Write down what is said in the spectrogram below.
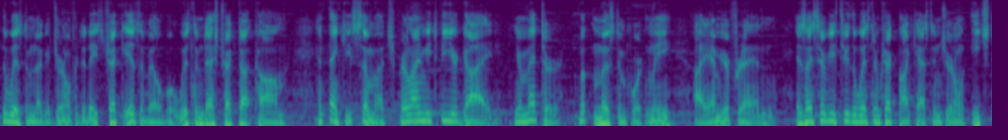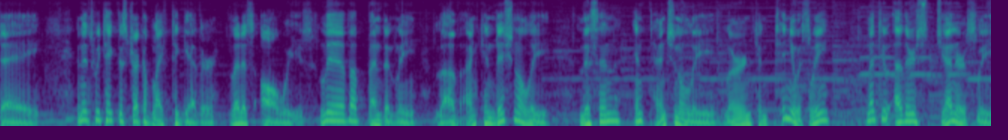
The Wisdom Nugget Journal for today's trek is available at wisdom-trek.com. And thank you so much for allowing me to be your guide, your mentor, but most importantly, I am your friend as I serve you through the Wisdom Trek podcast and journal each day. And as we take this trek of life together, let us always live abundantly, love unconditionally, listen intentionally, learn continuously, lend to others generously,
